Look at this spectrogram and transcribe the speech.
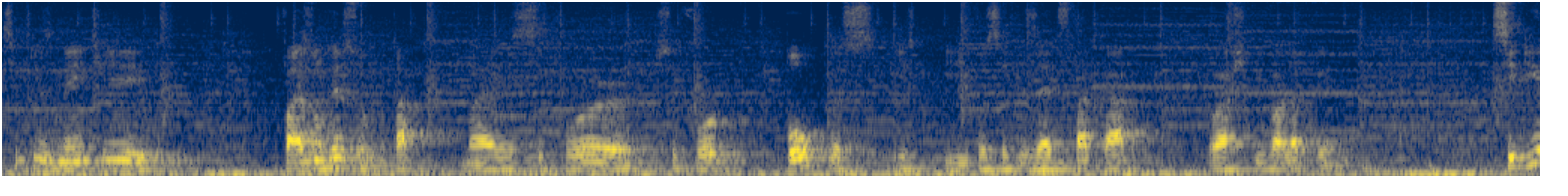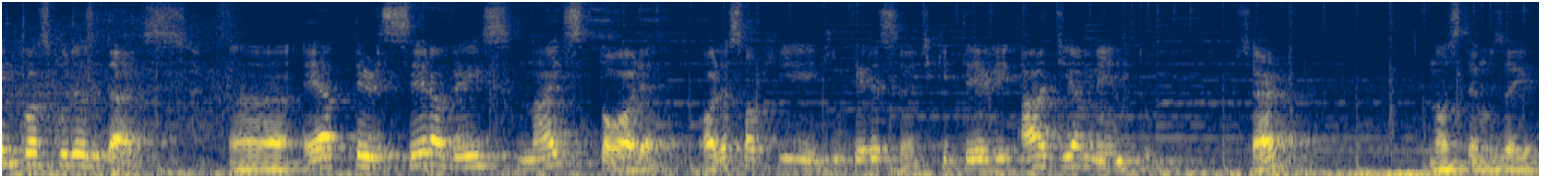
simplesmente faz um resumo, tá? Mas se for, se for poucas e, e você quiser destacar, eu acho que vale a pena. Seguindo com as curiosidades, ah, é a terceira vez na história, olha só que, que interessante, que teve adiamento, certo? Nós temos aí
